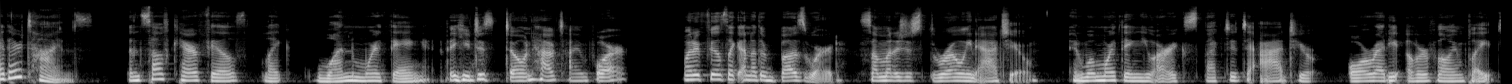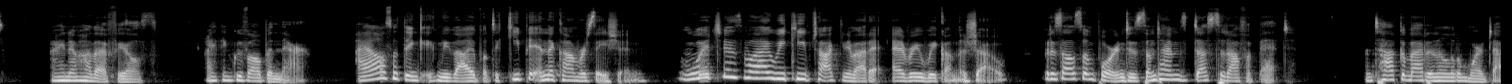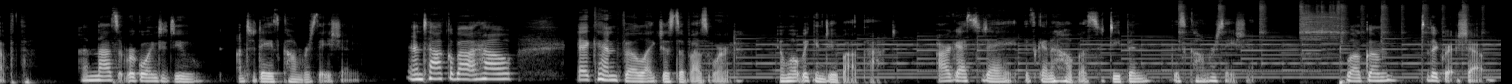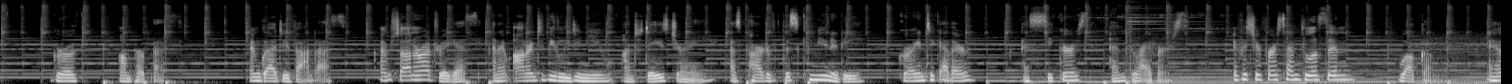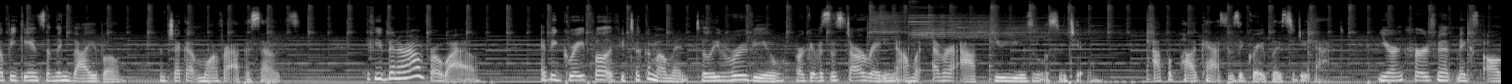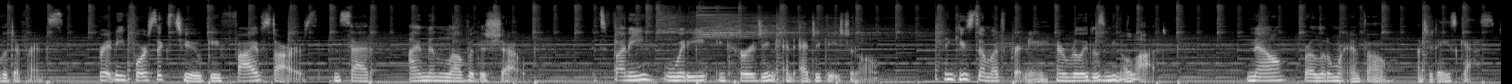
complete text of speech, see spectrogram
Are there times when self care feels like one more thing that you just don't have time for? When it feels like another buzzword someone is just throwing at you, and one more thing you are expected to add to your already overflowing plate? I know how that feels. I think we've all been there. I also think it can be valuable to keep it in the conversation, which is why we keep talking about it every week on the show. But it's also important to sometimes dust it off a bit and talk about it in a little more depth. And that's what we're going to do on today's conversation. And talk about how it can feel like just a buzzword and what we can do about that. Our guest today is going to help us to deepen this conversation. Welcome to The Grit Show Growth on Purpose. I'm glad you found us. I'm Shauna Rodriguez, and I'm honored to be leading you on today's journey as part of this community, growing together as seekers and thrivers. If it's your first time to listen, welcome. I hope you gained something valuable and check out more of our episodes. If you've been around for a while, I'd be grateful if you took a moment to leave a review or give us a star rating on whatever app you use and listen to. Apple Podcasts is a great place to do that. Your encouragement makes all the difference. Brittany462 gave five stars and said, I'm in love with the show. It's funny, witty, encouraging, and educational. Thank you so much, Brittany. It really does mean a lot. Now for a little more info on today's guest.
